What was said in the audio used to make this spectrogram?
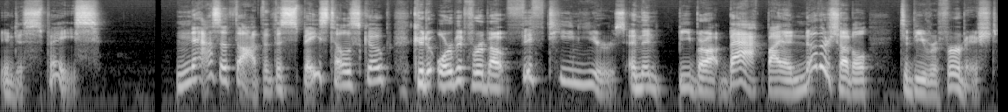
into space. NASA thought that the Space Telescope could orbit for about 15 years and then be brought back by another shuttle to be refurbished.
